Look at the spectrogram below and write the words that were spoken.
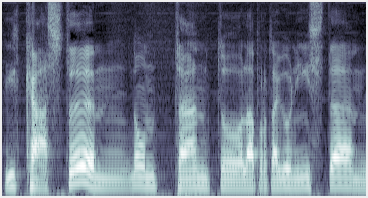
il cast, mm, non tanto la protagonista mm,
